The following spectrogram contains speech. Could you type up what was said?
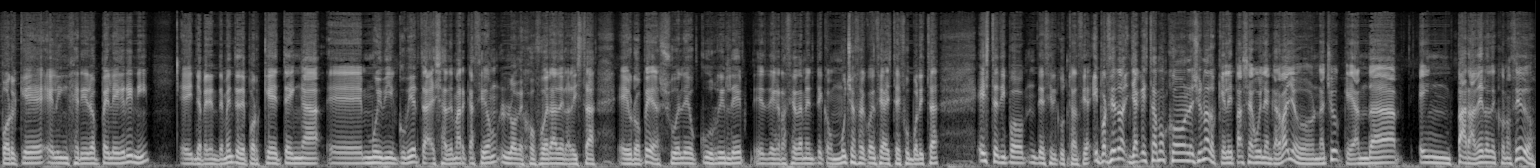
por qué el ingeniero Pellegrini eh, independientemente de por qué tenga eh, muy bien cubierta esa demarcación, lo dejó fuera de la lista europea. Suele ocurrirle, eh, desgraciadamente, con mucha frecuencia a este futbolista este tipo de circunstancias. Y por cierto, ya que estamos con lesionados, ¿qué le pasa a William Carballo, Nacho? Que anda en paradero desconocido.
